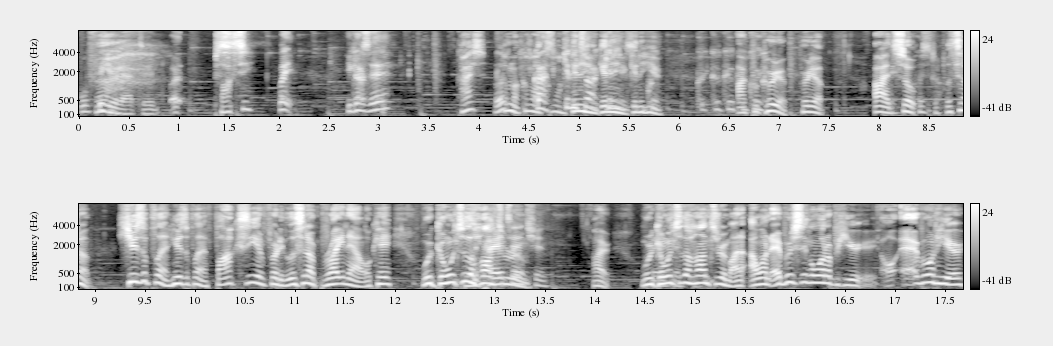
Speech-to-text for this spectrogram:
We'll figure it out, dude. Psst, Foxy, wait, you guys there? guys, Hello? come on, come on, Guys, come on. get Get in here, get in here, get in here. Quick, quick, quick, All right, quick, hurry up, hurry up. All right, so close the door. listen up. Here's the plan. Here's the plan. Foxy and Freddy, listen up right now, okay? We're going to the Pay haunted room. All right, we're Pay going to the haunted room. I, I want every single one up here, everyone here,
